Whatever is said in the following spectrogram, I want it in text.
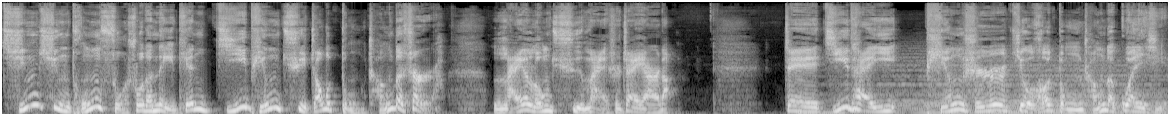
秦庆童所说的那天吉平去找董承的事儿啊，来龙去脉是这样的：这吉太医平时就和董承的关系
